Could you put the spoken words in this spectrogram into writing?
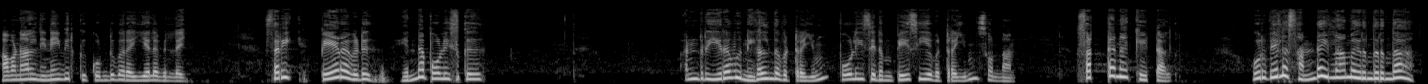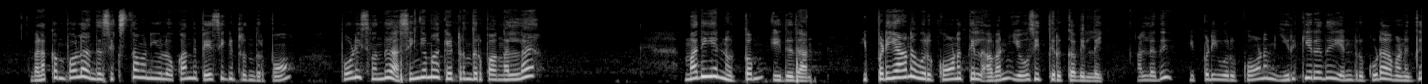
அவனால் நினைவிற்கு கொண்டு வர இயலவில்லை. சரி பேரை விடு. என்ன போலீஸ்க்கு? அன்று இரவு நிகழ்ந்தவற்றையும் போலீசிடம் பேசியவற்றையும் சொன்னான். சட்டென கேட்டாள். ஒருவேளை சண்டை இல்லாம இருந்திருந்தா வழக்கம் போல அந்த சிக்ஸ்த் அவனியூல உட்காந்து பேசிக்கிட்டு இருந்திருப்போம். போலீஸ் வந்து அசிங்கமா கேட்டிருந்திருப்பாங்கல்ல? மதியின் நுட்பம் இதுதான். இப்படியான ஒரு கோணத்தில் அவன் யோசித்திருக்கவில்லை. அல்லது இப்படி ஒரு கோணம் இருக்கிறது என்று கூட அவனுக்கு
